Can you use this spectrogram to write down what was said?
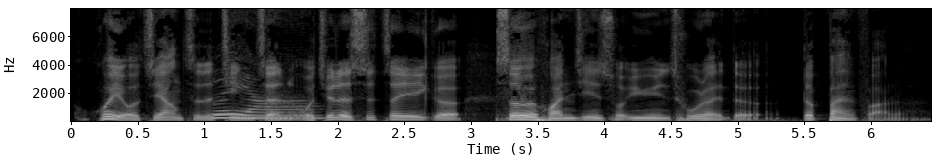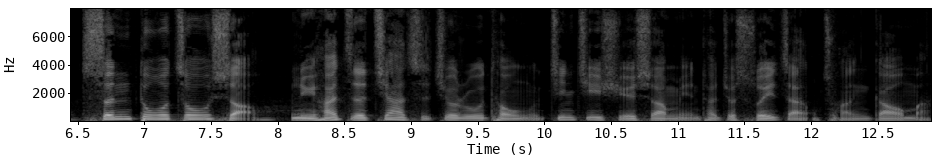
会有这样子的竞争。啊、我觉得是这一个社会环境所孕育出来的的办法了。僧多粥少，女孩子的价值就如同经济学上面，它就水涨船高嘛。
